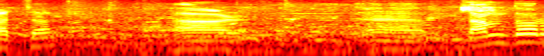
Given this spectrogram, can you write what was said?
বাচ্চা। আর দাম দর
